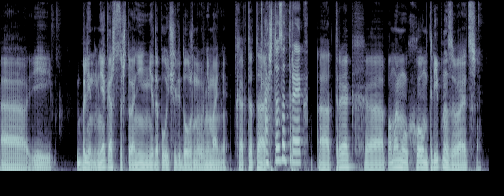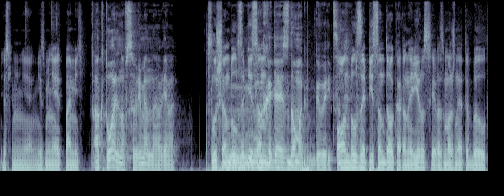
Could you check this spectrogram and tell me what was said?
А, и, блин, мне кажется, что они недополучили должного внимания. Как-то так. А что за трек? А, трек, а, по-моему, Home Trip называется, если мне не изменяет память. Актуально в современное время. Слушай, он был записан... Не выходя из дома, как говорится. Он был записан до коронавируса, и, возможно, это был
